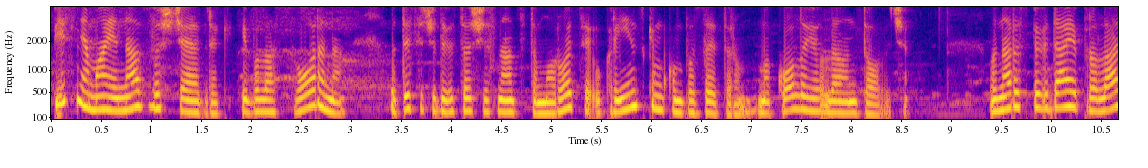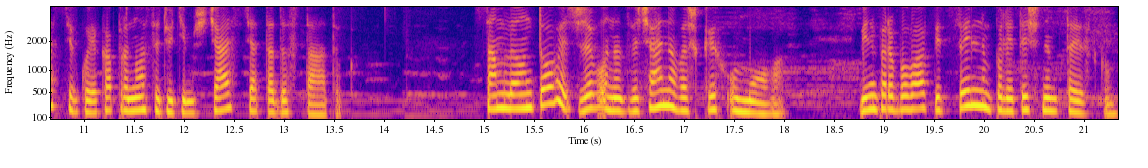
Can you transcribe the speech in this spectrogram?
Пісня має назву Щедрик і була створена у 1916 році українським композитором Миколою Леонтовичем. Вона розповідає про ластівку, яка приносить у дім щастя та достаток. Сам Леонтович жив у надзвичайно важких умовах. Він перебував під сильним політичним тиском,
